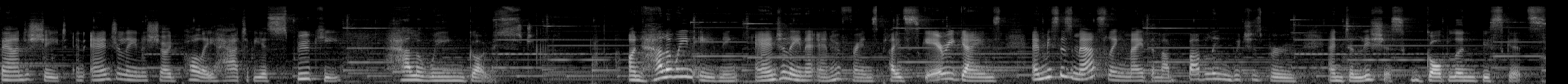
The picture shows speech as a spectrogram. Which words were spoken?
found a sheet and Angelina showed Polly how to be a spooky Halloween ghost. On Halloween evening, Angelina and her friends played scary games and Mrs. Mouseling made them a bubbling witch's brew and delicious goblin biscuits.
